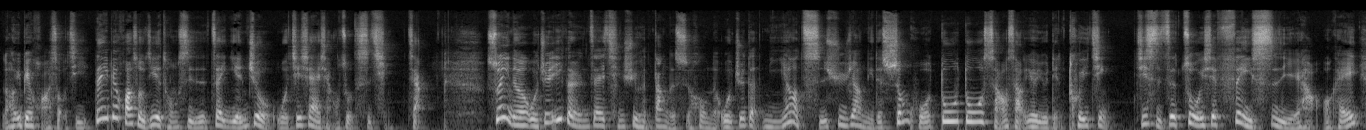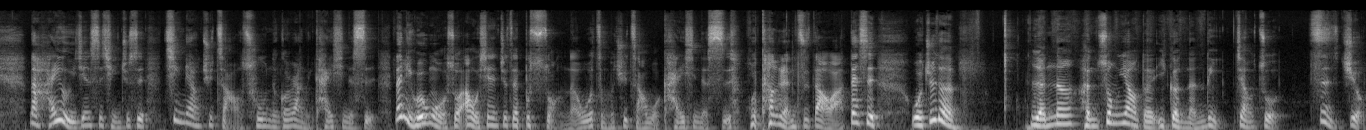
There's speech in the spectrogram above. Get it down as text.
然后一边划手机，但一边划手机的同时，在研究我接下来想要做的事情。这样，所以呢，我觉得一个人在情绪很荡的时候呢，我觉得你要持续让你的生活多多少少要有点推进。即使这做一些费事也好，OK。那还有一件事情就是尽量去找出能够让你开心的事。那你会问我说啊，我现在就在不爽呢，我怎么去找我开心的事？我当然知道啊，但是我觉得人呢很重要的一个能力叫做自救，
